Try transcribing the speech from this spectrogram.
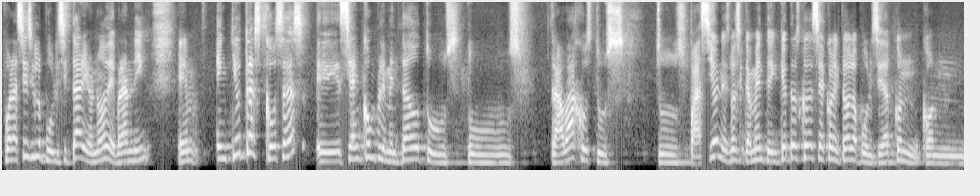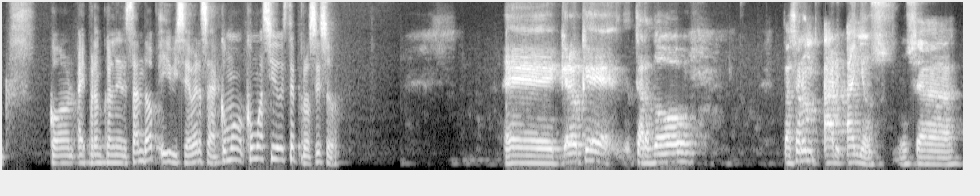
por así decirlo, publicitario, ¿no? De branding. Em, ¿En qué otras cosas eh, se han complementado tus, tus trabajos, tus, tus pasiones, básicamente? ¿En qué otras cosas se ha conectado la publicidad con, con, con, perdón, con el stand-up y viceversa? ¿Cómo, ¿Cómo ha sido este proceso? Eh, creo que tardó, pasaron años, o sea,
